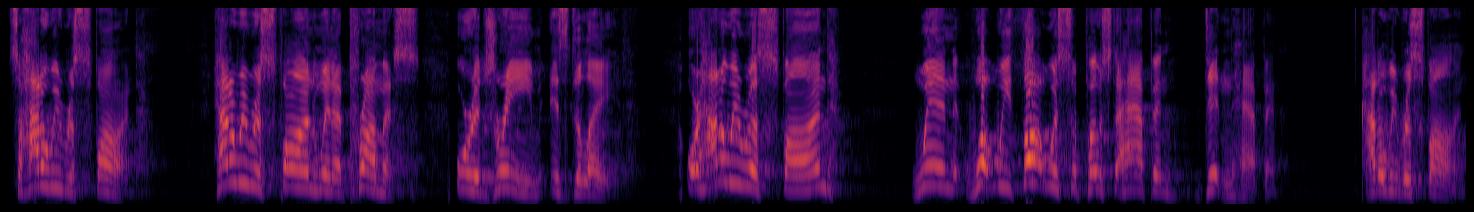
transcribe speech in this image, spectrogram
So, how do we respond? How do we respond when a promise or a dream is delayed? Or how do we respond when what we thought was supposed to happen didn't happen? How do we respond?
